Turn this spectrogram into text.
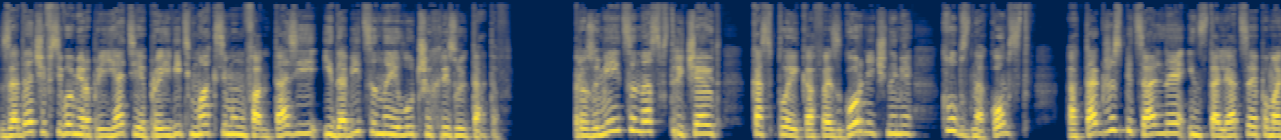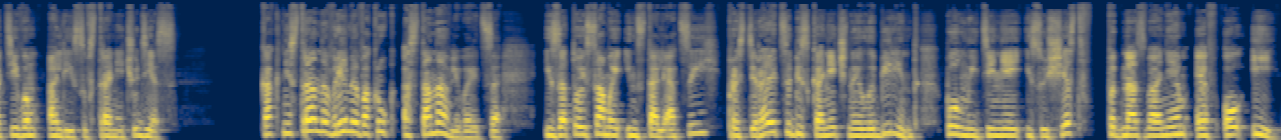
Задача всего мероприятия — проявить максимум фантазии и добиться наилучших результатов. Разумеется, нас встречают косплей-кафе с горничными, клуб знакомств, а также специальная инсталляция по мотивам «Алисы в стране чудес». Как ни странно, время вокруг останавливается, и за той самой инсталляцией простирается бесконечный лабиринт, полный теней и существ, под названием FOE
